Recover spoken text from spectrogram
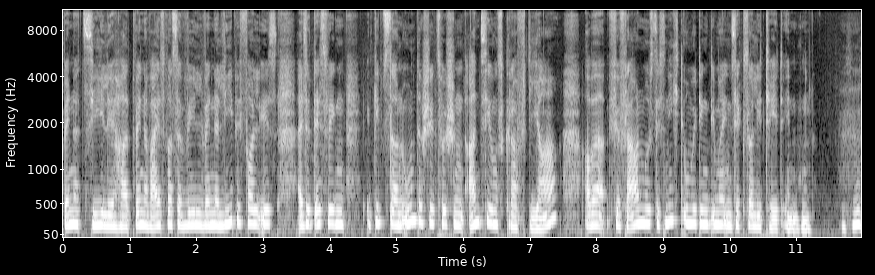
wenn er Ziele hat, wenn er weiß, was er will, wenn er liebevoll ist. Also deswegen gibt es da einen Unterschied zwischen Anziehungskraft, ja, aber für Frauen muss das nicht unbedingt immer in Sexualität enden. Mhm.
